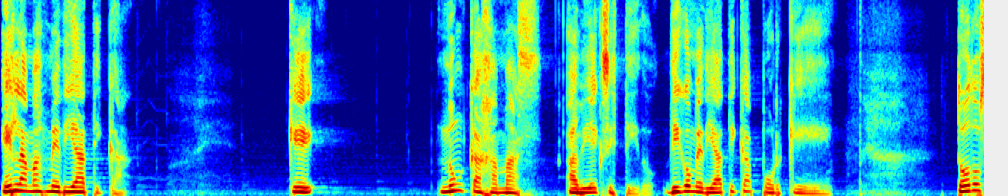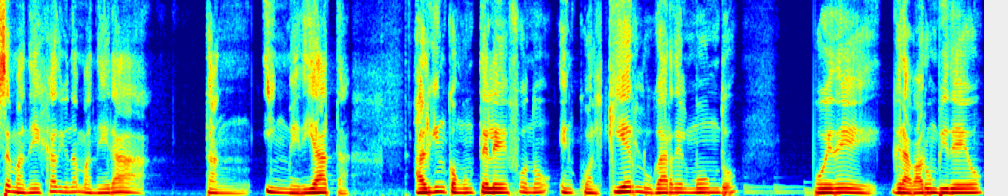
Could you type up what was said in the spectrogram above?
es la más mediática que nunca jamás había existido. Digo mediática porque todo se maneja de una manera tan inmediata. Alguien con un teléfono en cualquier lugar del mundo puede grabar un video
